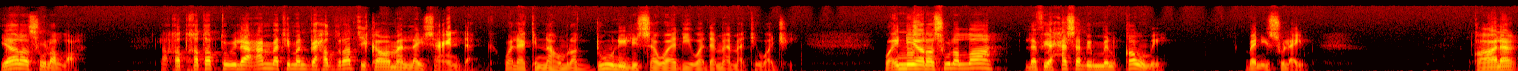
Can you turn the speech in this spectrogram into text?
يا رسول الله لقد خطبت إلى عامة من بحضرتك ومن ليس عندك ولكنهم ردوني لسوادي ودمامة وجهي. وإني يا رسول الله لفي حسب من قومي بني سليم. قال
